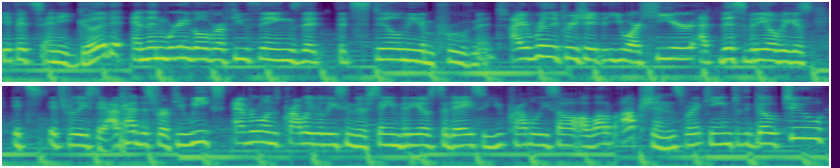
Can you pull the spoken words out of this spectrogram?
if it's any good, and then we're gonna go over a few things that, that still need improvement. I really appreciate that you are here at this video because it's, it's release day. I've had this for a few weeks. Everyone's probably releasing their same videos today, so you probably saw a lot of options when it came to the Go 2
